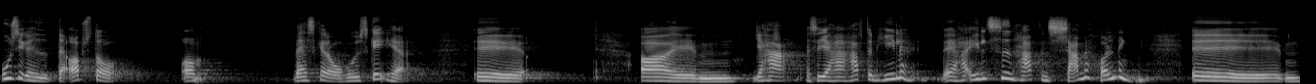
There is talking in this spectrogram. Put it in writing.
usikkerhed, der opstår om, hvad skal der overhovedet ske her. Øh, og øhm, jeg har, altså jeg har haft den hele, jeg har hele tiden haft den samme holdning. Øh,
